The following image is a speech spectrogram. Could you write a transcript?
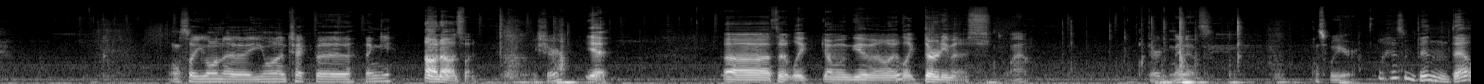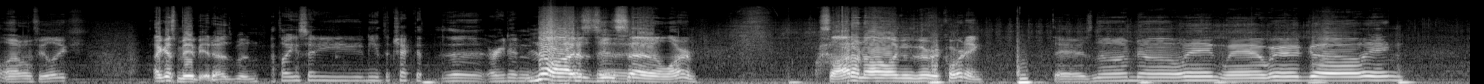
Also you wanna you wanna check the thingy? Oh no, it's fine. You sure? Yeah. Uh, I thought like I'm gonna give it like 30 minutes. Wow. Thirty minutes. That's weird. Well, it hasn't been that long. I don't feel like. I guess maybe it has been. I thought you said you need to check the, the or you didn't No, I just didn't set an alarm. So I don't know how long we've been recording. There's no knowing where we're going.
